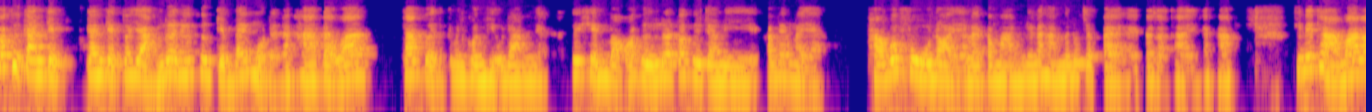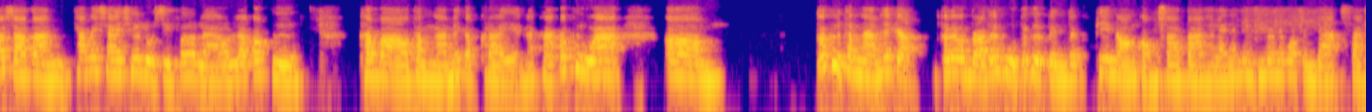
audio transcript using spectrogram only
ก็คือการเก็บการเก็บตัวอย่างเลือดนี่ก็คือเก็บได้หมดนะคะ แต่ว่าถ้าเกิดเป็นคนผิวดำเนี่ยที่เคนบอกว่าคือเลือดก็คือจะมีเขาเรียกอะไรอะ powerful หน่อยอะไรประมาณนี้นะคะไม่รู้จะแปลไงภาษาไทยนะคะ ทีนี้ถามว่าแล้วซาตานถ้าไม่ใช่ชื่อลูซิเฟอร์แล้ว แล้วก็คือคาบาวทำงานให้กับใครนะคะ ก็คือว่าก็คือทำงานให้กับเขาเรียกว่า brotherhood ก็คือเป็นพี่น้องของซาตานอะไรนั่นเองที่เขาเรียกว่าเป็น dark sun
